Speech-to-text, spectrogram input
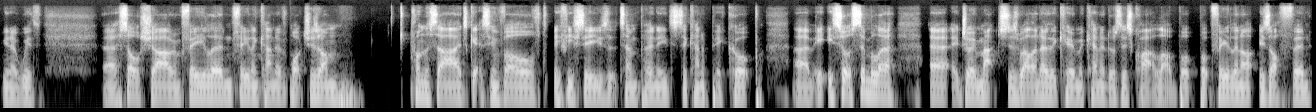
You know with uh, Solskjaer and Phelan, Phelan kind of watches on from the sides, gets involved if he sees that tempo needs to kind of pick up. Um, it's sort of similar uh, during matches as well. I know that Kieran McKenna does this quite a lot, but but Phelan is often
